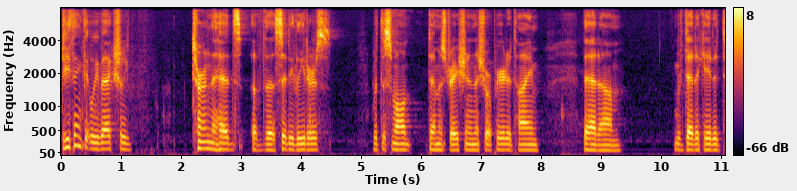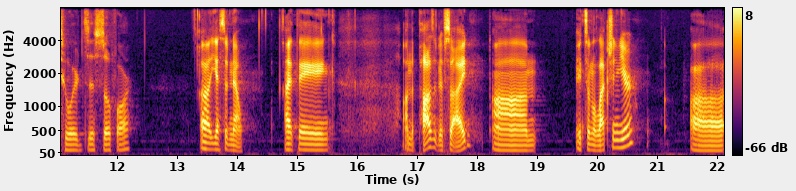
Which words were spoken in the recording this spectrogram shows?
do you think that we've actually turned the heads of the city leaders with the small demonstration in the short period of time that um, we've dedicated towards this so far? Uh, yes and no. I think on the positive side, um, it's an election year. Uh,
